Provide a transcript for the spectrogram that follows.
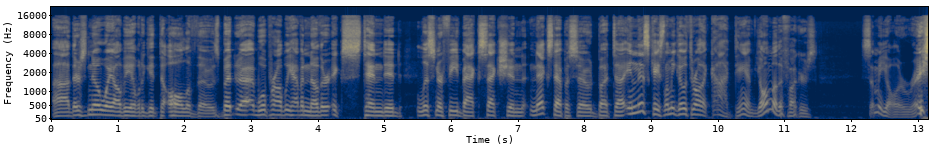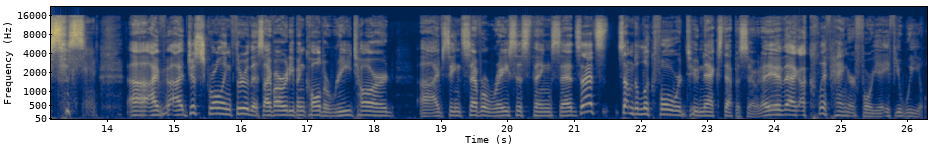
Uh, there's no way I'll be able to get to all of those, but uh, we'll probably have another extended listener feedback section next episode. But uh, in this case, let me go through all that. God damn, y'all motherfuckers. Some of y'all are racist. Uh, I've uh, just scrolling through this. I've already been called a retard. Uh, I've seen several racist things said, so that's something to look forward to next episode. A, a cliffhanger for you, if you will.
